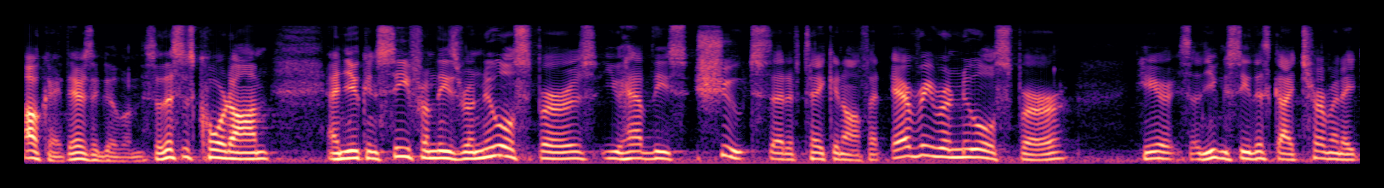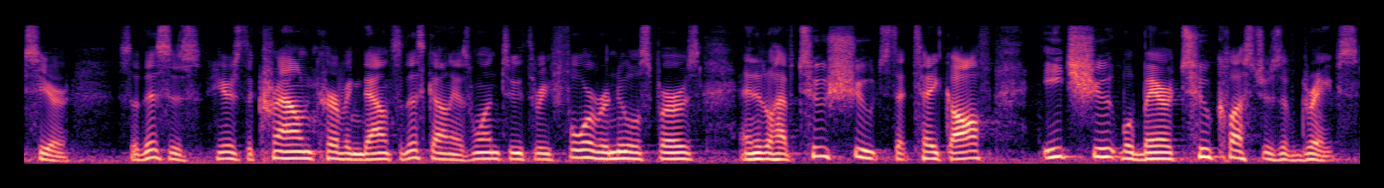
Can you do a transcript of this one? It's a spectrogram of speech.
Okay, there's a good one. So this is cordon, and you can see from these renewal spurs, you have these shoots that have taken off. At every renewal spur, here, so you can see this guy terminates here. So this is, here's the crown curving down. So this guy only has one, two, three, four renewal spurs, and it'll have two shoots that take off. Each shoot will bear two clusters of grapes.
